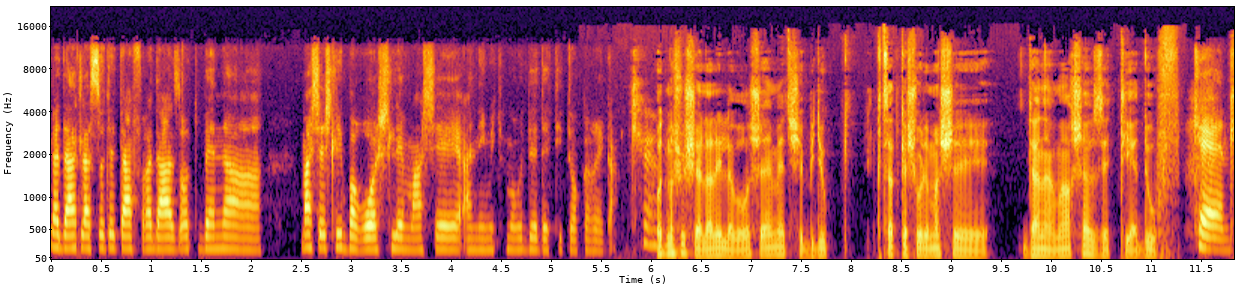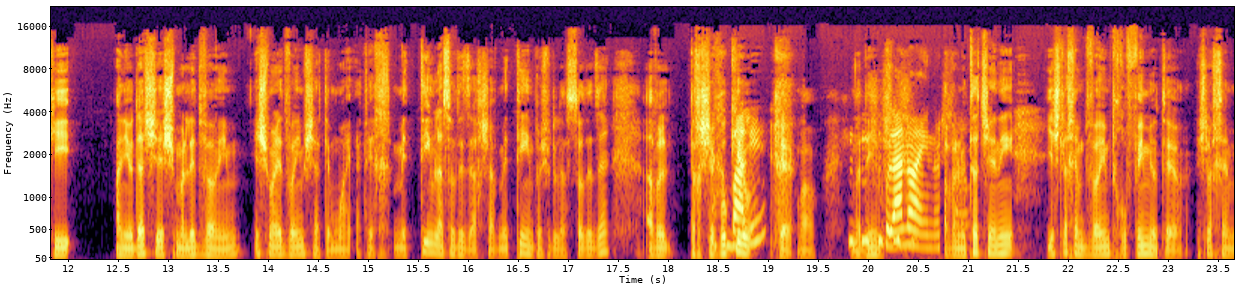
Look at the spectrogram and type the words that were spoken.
לדעת לעשות את ההפרדה הזאת בין ה... מה שיש לי בראש למה שאני מתמודדת איתו כרגע. כן. עוד משהו שעלה לי לראש האמת, שבדיוק קצת קשור למה שדנה אמר עכשיו, זה תעדוף. כן, כי אני יודע שיש מלא דברים, יש מלא דברים שאתם וואי, אתם מתים לעשות את זה עכשיו, מתים פשוט לעשות את זה, אבל תחשבו איך בא כאילו, לי? כן, וואו, מדהים. כולנו היינו שם. אבל מצד שני, יש לכם דברים דחופים יותר, יש לכם,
